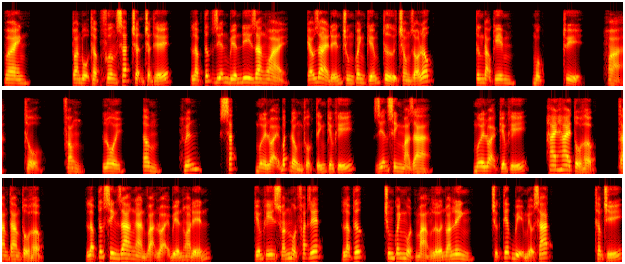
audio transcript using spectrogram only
Vâng! anh, toàn bộ thập phương sát trận trận thế, lập tức diễn biến đi ra ngoài, kéo dài đến chung quanh kiếm tử trong gió lốc. Từng đạo kim, mục, thủy, hỏa, thổ, phong, lôi, âm, huyễn, sắt, 10 loại bất đồng thuộc tính kiếm khí, diễn sinh mà ra. 10 loại kiếm khí, 22 tổ hợp, tam tam tổ hợp. Lập tức sinh ra ngàn vạn loại biến hóa đến. Kiếm khí xoắn một phát giết, lập tức, chung quanh một mảng lớn đoán linh, trực tiếp bị miểu sát. Thậm chí,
